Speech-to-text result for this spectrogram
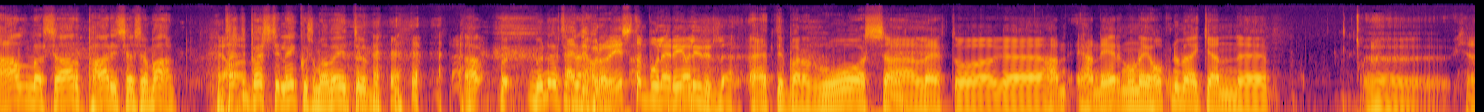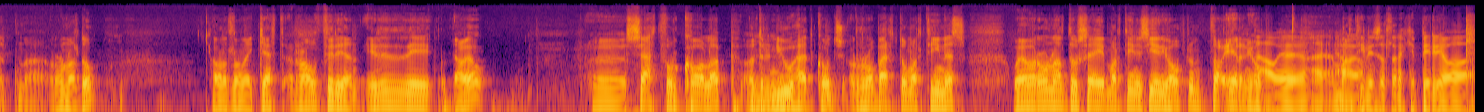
Al-Nassar Paris Saint-Germain. Þetta er besti leikur sem maður veit um. Að- Þetta er bara Istanbul er ég á lítill þetta er bara rosalegt og uh, hann, hann er núna í hópnum með ekki hann uh, hérna Ronaldo. Það var allavega gert ráð fyrir hann yrði, já já uh, set for call up under Mhm. new head coach Roberto Martínez og ef Ronaldo segir Martínez ég er í hópnum þá er hann í já, Martínis ætlar ekki að byrja að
